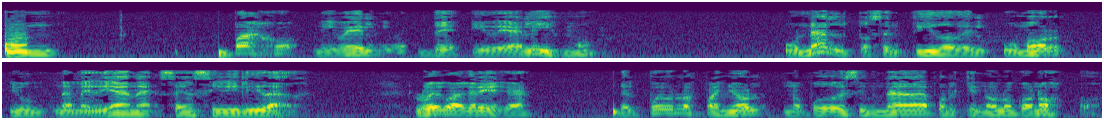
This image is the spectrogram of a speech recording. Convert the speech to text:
un bajo nivel de idealismo, un alto sentido del humor y una mediana sensibilidad. Luego agrega, del pueblo español no puedo decir nada porque no lo conozco,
